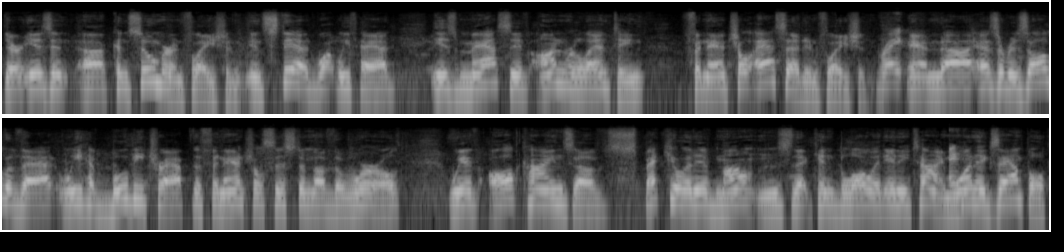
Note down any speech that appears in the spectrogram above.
there isn't uh, consumer inflation. Instead, what we've had is massive, unrelenting financial asset inflation. Right. And uh, as a result of that, we have booby trapped the financial system of the world with all kinds of speculative mountains that can blow at any time. And One example,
